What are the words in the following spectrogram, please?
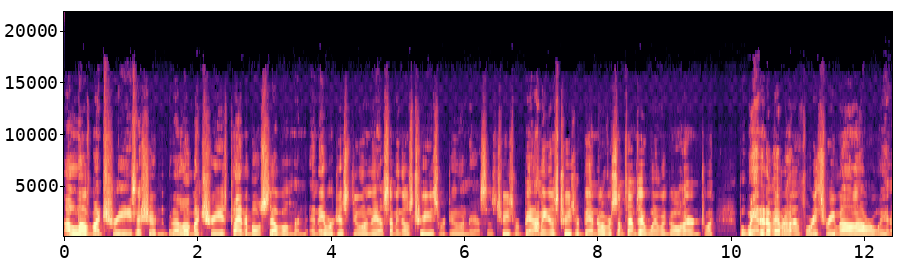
I love my trees. I shouldn't, but I love my trees. Planted most of them, and, and they were just doing this. I mean, those trees were doing this. Those trees were bent. I mean, those trees would bend over. Sometimes that wind would go 120. But we ended up having 143 mile an hour wind.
